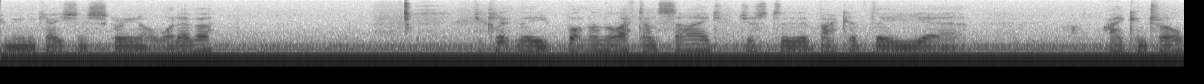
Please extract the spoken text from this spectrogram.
communication screen or whatever. If you click the button on the left hand side just to the back of the uh, Control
